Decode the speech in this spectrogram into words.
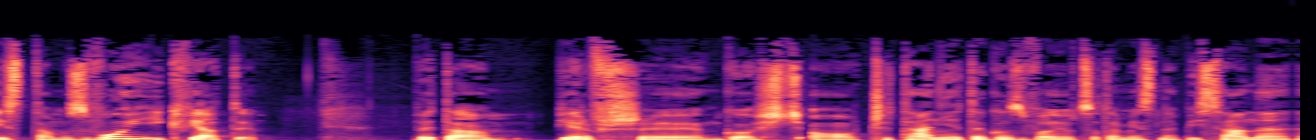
jest tam zwój i kwiaty. Pyta pierwszy gość o czytanie tego zwoju, co tam jest napisane.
